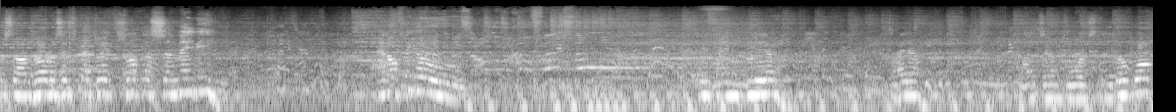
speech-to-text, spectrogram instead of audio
The starters orders it's Patrick, Slotas and maybe. And off we go. Frame clear. Tire. One turn towards the dog walk.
